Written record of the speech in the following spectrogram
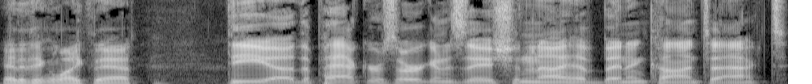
Anything like that? The uh, the Packers organization and I have been in contact.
